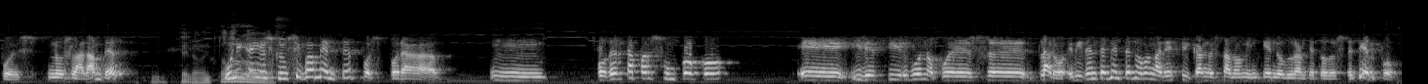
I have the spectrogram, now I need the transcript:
pues nos la harán ver. Única y exclusivamente, pues para mm, poder taparse un poco eh, y decir, bueno, pues eh, claro, evidentemente no van a decir que han estado mintiendo durante todo este tiempo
